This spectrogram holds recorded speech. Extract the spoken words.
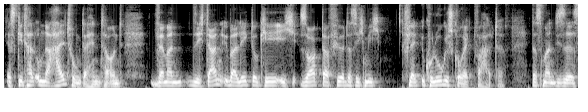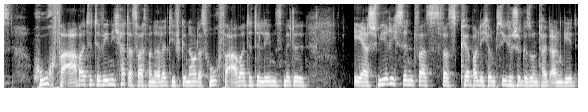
Es geht halt um eine Haltung dahinter. Und wenn man sich dann überlegt, okay, ich sorge dafür, dass ich mich vielleicht ökologisch korrekt verhalte. Dass man dieses hochverarbeitete wenig hat, das weiß man relativ genau, dass hochverarbeitete Lebensmittel eher schwierig sind, was, was körperliche und psychische Gesundheit angeht.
